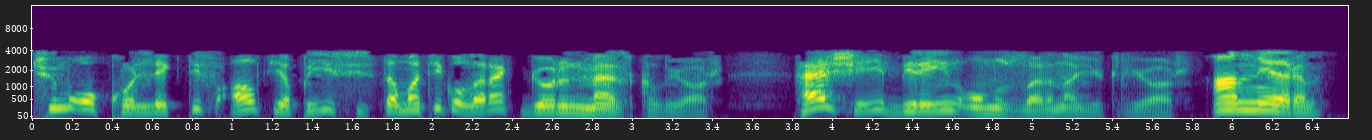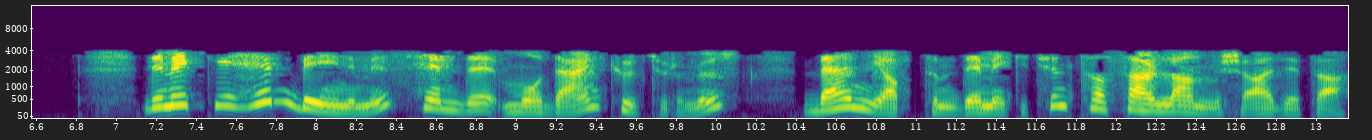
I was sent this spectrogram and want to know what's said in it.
tüm o kolektif altyapıyı sistematik olarak görünmez kılıyor. Her şeyi bireyin omuzlarına yüklüyor. Anlıyorum. Demek ki hem beynimiz hem de modern kültürümüz ben yaptım demek için tasarlanmış adeta.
